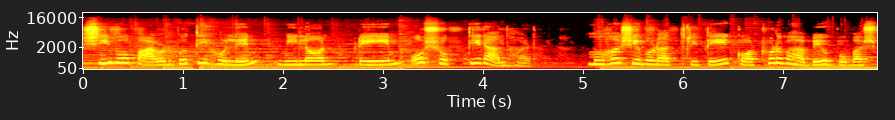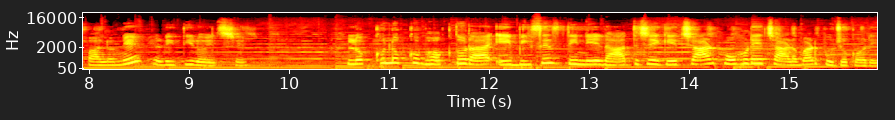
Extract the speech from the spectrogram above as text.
শিব ও পার্বতী হলেন মিলন, প্রেম ও শক্তির আধার। মহাশিবরাত্রিতে কঠোরভাবে উপবাস পালনের রীতি রয়েছে। লক্ষ লক্ষ ভক্তরা এই বিশেষ দিনে রাত জেগে চার প্রহরে চারবার পুজো করে।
